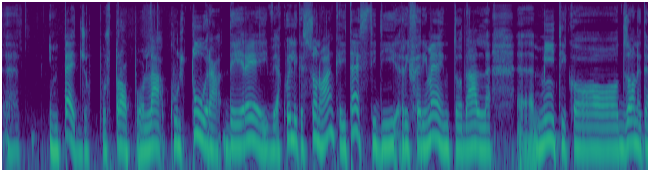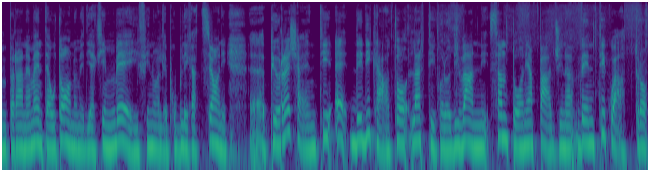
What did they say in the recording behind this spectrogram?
eh, in peggio purtroppo la cultura dei rave a quelli che sono anche i testi di riferimento dal eh, mitico Zone temporaneamente autonome di Akin Bey fino alle pubblicazioni eh, più recenti è dedicato l'articolo di Vanni Santoni a pagina 24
